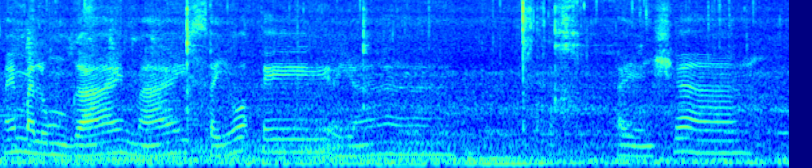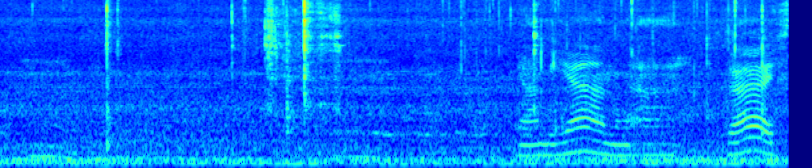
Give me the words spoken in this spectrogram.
May malunggay, may sayote. Ayan. Ayan siya. Yummy yan mga guys.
